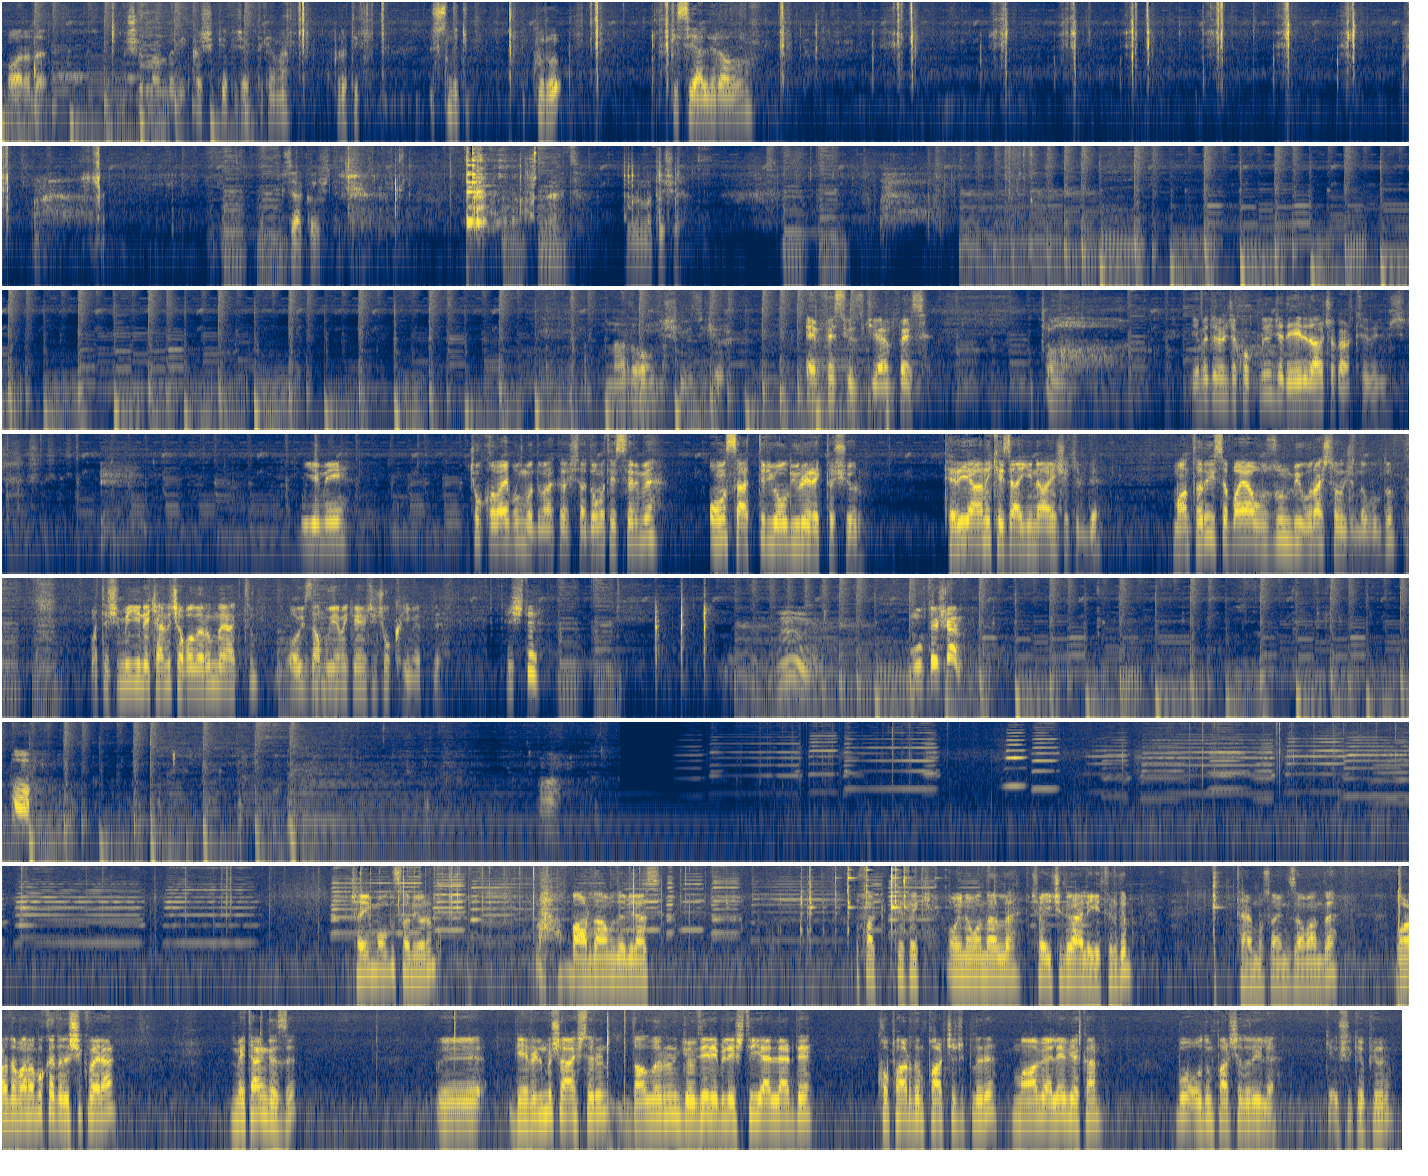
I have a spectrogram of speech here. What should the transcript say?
Bu arada şundan da bir kaşık yapacaktık hemen. Pratik. Üstündeki kuru pis yerleri alalım. Güzel karıştır. Evet. Buyurun ateşe. Bunlar da olmuş gibi gözüküyor. Enfes gözüküyor enfes. Oh. Yemeden önce koklayınca değeri daha çok artıyor benim için. Bu yemeği çok kolay bulmadım arkadaşlar. Domateslerimi 10 saattir yol yürüyerek taşıyorum. Tereyağını keza yine aynı şekilde. Mantarı ise bayağı uzun bir uğraş sonucunda buldum. Ateşimi yine kendi çabalarımla yaktım. O yüzden bu yemek benim için çok kıymetli. İşte. Hmm. Muhteşem. Oh. Çayım oldu sanıyorum. Ah, Bardağımı da biraz ufak tefek oynamalarla çay içilir hale getirdim. Termos aynı zamanda. Bu arada bana bu kadar ışık veren metan gazı. Ee, devrilmiş ağaçların dallarının gövdeyle birleştiği yerlerde kopardığım parçacıkları mavi alev yakan bu odun parçalarıyla ışık yapıyorum.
